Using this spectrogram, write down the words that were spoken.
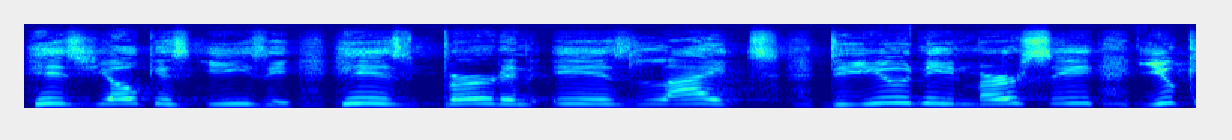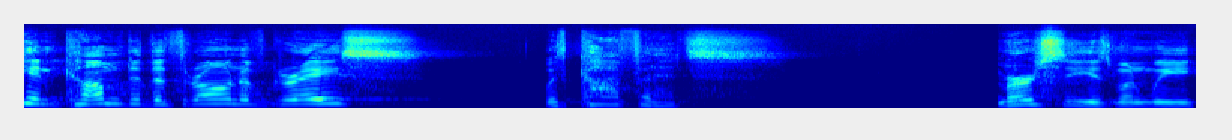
His yoke is easy, His burden is light. Do you need mercy? You can come to the throne of grace with confidence. Mercy is when we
